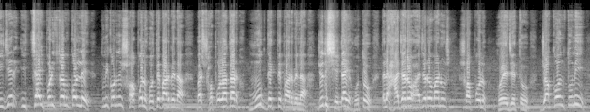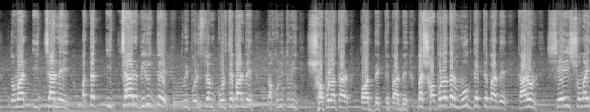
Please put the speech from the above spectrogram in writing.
নিজের ইচ্ছায় পরিশ্রম করলে তুমি কোনোদিন সফল হতে পারবে না বা সফলতার মুখ দেখতে পারবে না। যদি সেটাই হতো, তাহলে হাজারো হাজারো মানুষ সফল হয়ে যেত। যখন তুমি তোমার ইচ্ছা নেই, অর্থাৎ ইচ্ছার বিরুদ্ধে তুমি পরিশ্রম করতে পারবে তখনই তুমি সফলতার পথ দেখতে পারবে বা সফলতার মুখ দেখতে পারবে। কারণ সেই সময়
